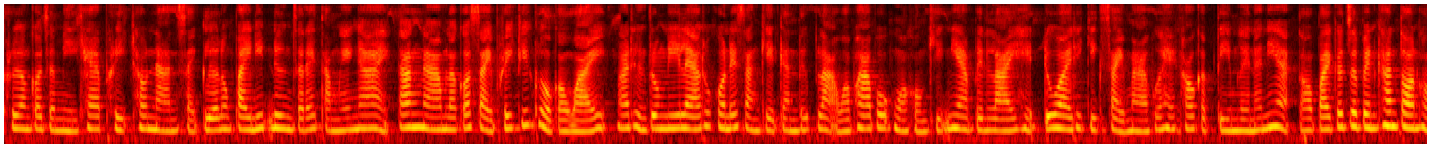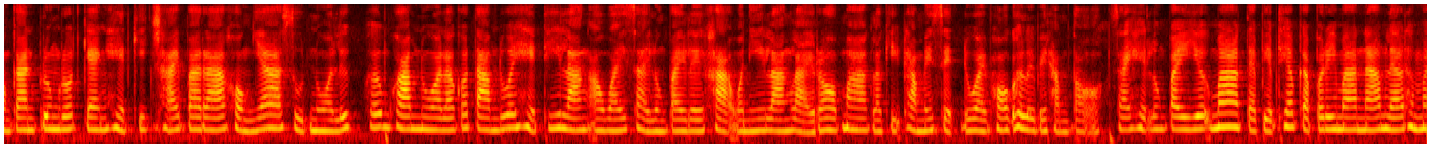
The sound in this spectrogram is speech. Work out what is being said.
เครื่องก็จะมีแค่พริกเท่านั้น ใส่เกลือลงไปนิดนึงจะได้ตำง่ายๆ ตั้งน้ำแล้วก็ใส่พริกที่โขลกเอาไว้ มาถึงตรงนี้แล้วทุกคนได้สังเกตกันหรือเปล่าว่าผ้าโพกหัวของกิ๊กเนี่ยเป็นลายเห็ดด้วยที่กิ๊กใส่มาเพื่อให้เข้ากับธีมเลยนะเนี่ย ต่อไปก็จะเป็นขั้นตอนของการปรุงรสแกงเห็ดกิ๊กใช้ปลาร้าของย่าสูตรนัวลึก เพิ่มความนัวแล้วก็ตามด้วยเห็ดที่ล้างเอาไว้ใส่ลงไปเลยค่ะ วันนี้ล้างหลายรอบมากแล้วกิ๊กทำไม่เสร็จด้วยพ่อก็เลยไปทำต่อ ใส่เห็ดลงไปเยอะมาก แต่เปรียบเทียบกับปริมาณน้ำแล้วทำไม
